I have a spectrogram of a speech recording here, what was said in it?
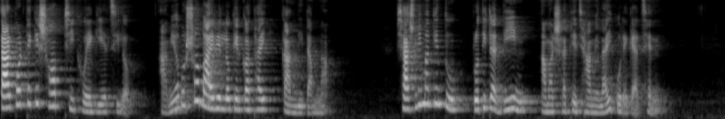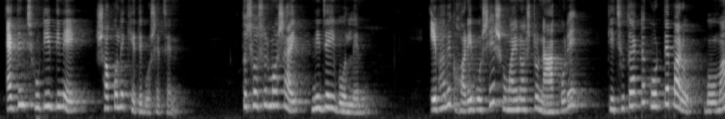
তারপর থেকে সব ঠিক হয়ে গিয়েছিল। আমি অবশ্য বাইরের লোকের কথায় কান দিতাম না। শাশুড়িমা কিন্তু প্রতিটা দিন আমার সাথে ঝামেলাই করে গেছেন। একদিন ছুটির দিনে সকলে খেতে বসেছেন। তো শ্বশুরমশাই নিজেই বললেন, এভাবে ঘরে বসে সময় নষ্ট না করে কিছু তো একটা করতে পারো, বৌমা।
